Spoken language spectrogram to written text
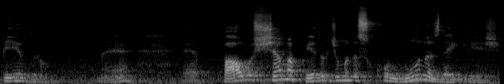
Pedro. Né? É, Paulo chama Pedro de uma das colunas da igreja.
